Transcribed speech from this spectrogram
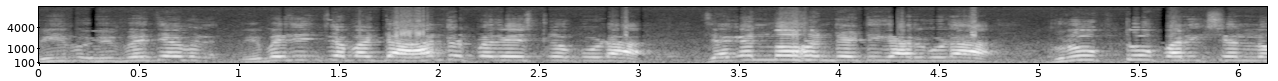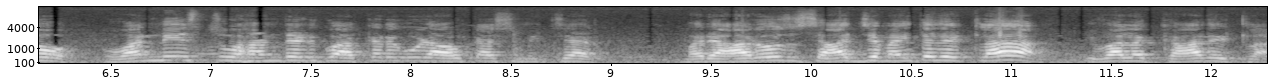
విభజ విభజించబడ్డ ఆంధ్రప్రదేశ్లో కూడా జగన్మోహన్ రెడ్డి గారు కూడా గ్రూప్ టూ పరీక్షల్లో వన్ ఈస్ టు హండ్రెడ్కు అక్కడ కూడా అవకాశం ఇచ్చారు. మరి ఆ రోజు సాధ్యం అవుతుంది ఎట్లా? ఇవాళ కాదు ఎట్లా?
